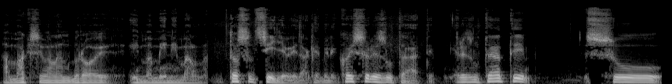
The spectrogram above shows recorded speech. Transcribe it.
a maksimalan broj ima minimalno. To su ciljevi, dakle, bili. Koji su rezultati? Rezultati su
